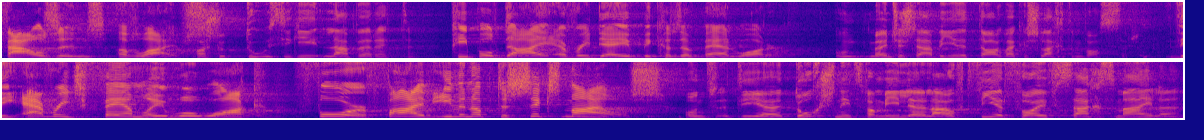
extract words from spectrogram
thousands of lives. kannst du tausende Leben retten. People die every day because of bad water. Und Menschen sterben jeden Tag wegen schlechtem Wasser. The average family will walk four, five, even up to six miles Und die äh, Durchschnittsfamilie läuft vier, fünf, sechs Meilen,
